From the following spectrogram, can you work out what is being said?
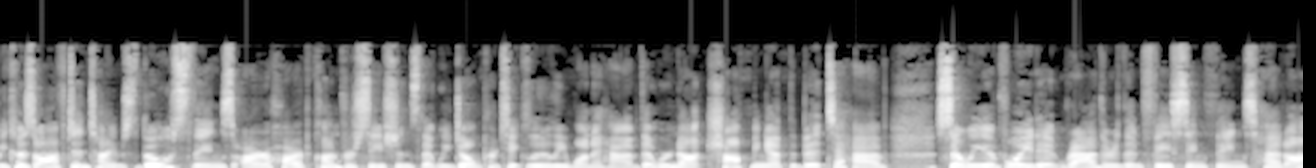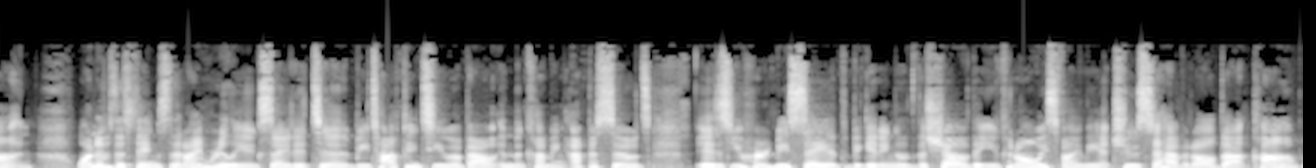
Because oftentimes those things are hard conversations conversations that we don't particularly want to have, that we're not chopping at the bit to have, so we avoid it rather than facing things head on. One of the things that I'm really excited to be talking to you about in the coming episodes is you heard me say at the beginning of the show that you can always find me at choosetohaveitall.com.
